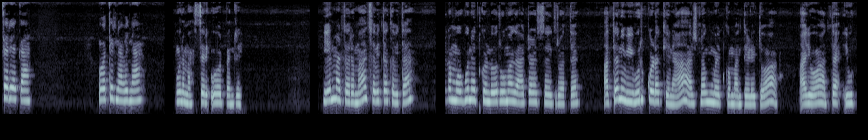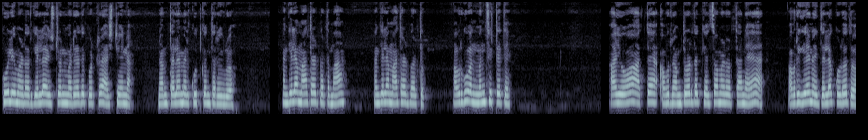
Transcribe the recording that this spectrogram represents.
ಸರಿ ಅಕ್ಕ. ಓದ್ತೀರಿ ನವೀನ ಹ್ಞೂನಮ್ಮ ಸರಿ ಓಡ್ ಬನ್ರಿ. ಏನು ಮಾಡ್ತಾರಮ್ಮ ಸವಿತಾ ಕವಿತಾ? ನಮ್ಮ ಮಗುನ ಎತ್ಕೊಂಡು ರೂಮಾಗ ಆಟ ಆಡಿಸ್ತಾ ಇದ್ರು ಅತ್ತೆ. ಅತ್ತೆ ನೀವು ಇವ್ರಿಗೆ ಕೊಡೋಕ್ಕೇನಾ? ಅರ್ಶನಾಗ ಎತ್ಕೊಂಬ ಅಂತ ಹೇಳಿದ್ದು ಅಯ್ಯೋ ಅತ್ತೆ ಇವ್ರು ಕೂಲಿ ಮಾಡೋರಿಗೆಲ್ಲ ಇಷ್ಟೊಂದು ಮರ್ಯಾದೆ ಕೊಟ್ಟರೆ ಅಷ್ಟೇನ? ನಮ್ಮ ತಲೆ ಮೇಲೆ ಕೂತ್ಕೊಂತಾರೆ ಇವರು. ಹಂಗೆಲ್ಲ ಮಾತಾಡ್ಬಾರ್ದಮ್ಮ. ಹಂಗೆಲ್ಲ ಮಾತಾಡಬಾರ್ದು. ಅವ್ರಿಗೂ ಒಂದು ಮನಸ್ಸಿಟ್ಟೈತೆ ಅಯ್ಯೋ ಅತ್ತೆ ಅವ್ರು ನಮ್ಮ ತೋಟದಾಗ ಕೆಲಸ ಮಾಡೋರು ತಾನೇ. ಅವ್ರಿಗೇನು ಇದೆಲ್ಲ ಕೊಡೋದು?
